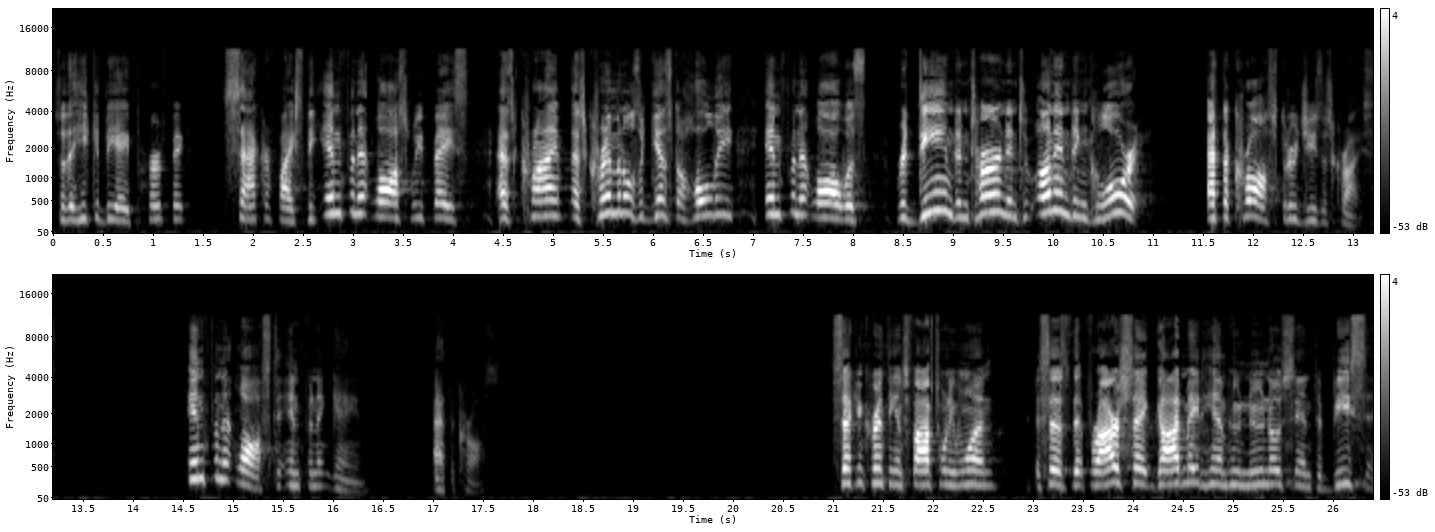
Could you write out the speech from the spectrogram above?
so that He could be a perfect sacrifice, the infinite loss we face as crime as criminals against a holy infinite law was redeemed and turned into unending glory at the cross through Jesus Christ. Infinite loss to infinite gain at the cross. 2 Corinthians 5:21 it says that for our sake God made him who knew no sin to be sin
